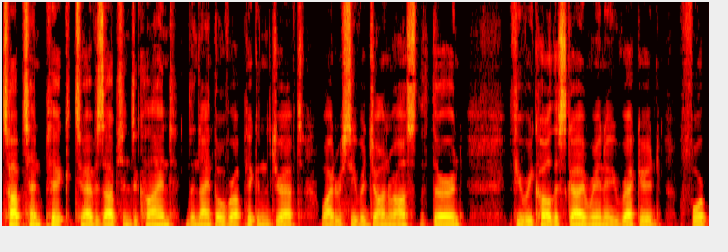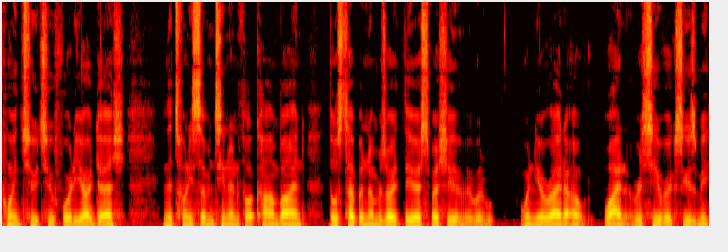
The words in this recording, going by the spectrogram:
top 10 pick to have his option declined, the ninth overall pick in the draft, wide receiver John Ross III. If you recall, this guy ran a record 4.22 40 yard dash in the 2017 NFL Combine. Those type of numbers right there, especially when you're right out wide receiver, excuse me,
